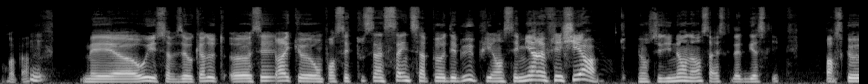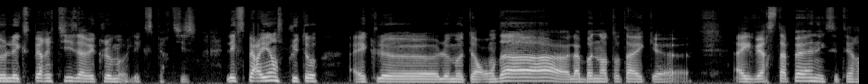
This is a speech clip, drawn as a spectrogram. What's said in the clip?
pourquoi pas. Mm. Mais euh, oui, ça faisait aucun doute. Euh, c'est vrai qu'on pensait tous un Sainz un peu au début, puis on s'est mis à réfléchir et on s'est dit non, non, ça risque d'être Gasly parce que l'expertise avec le l'expertise, l'expérience plutôt avec le, le moteur Honda, la bonne entente avec euh, avec Verstappen, etc.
